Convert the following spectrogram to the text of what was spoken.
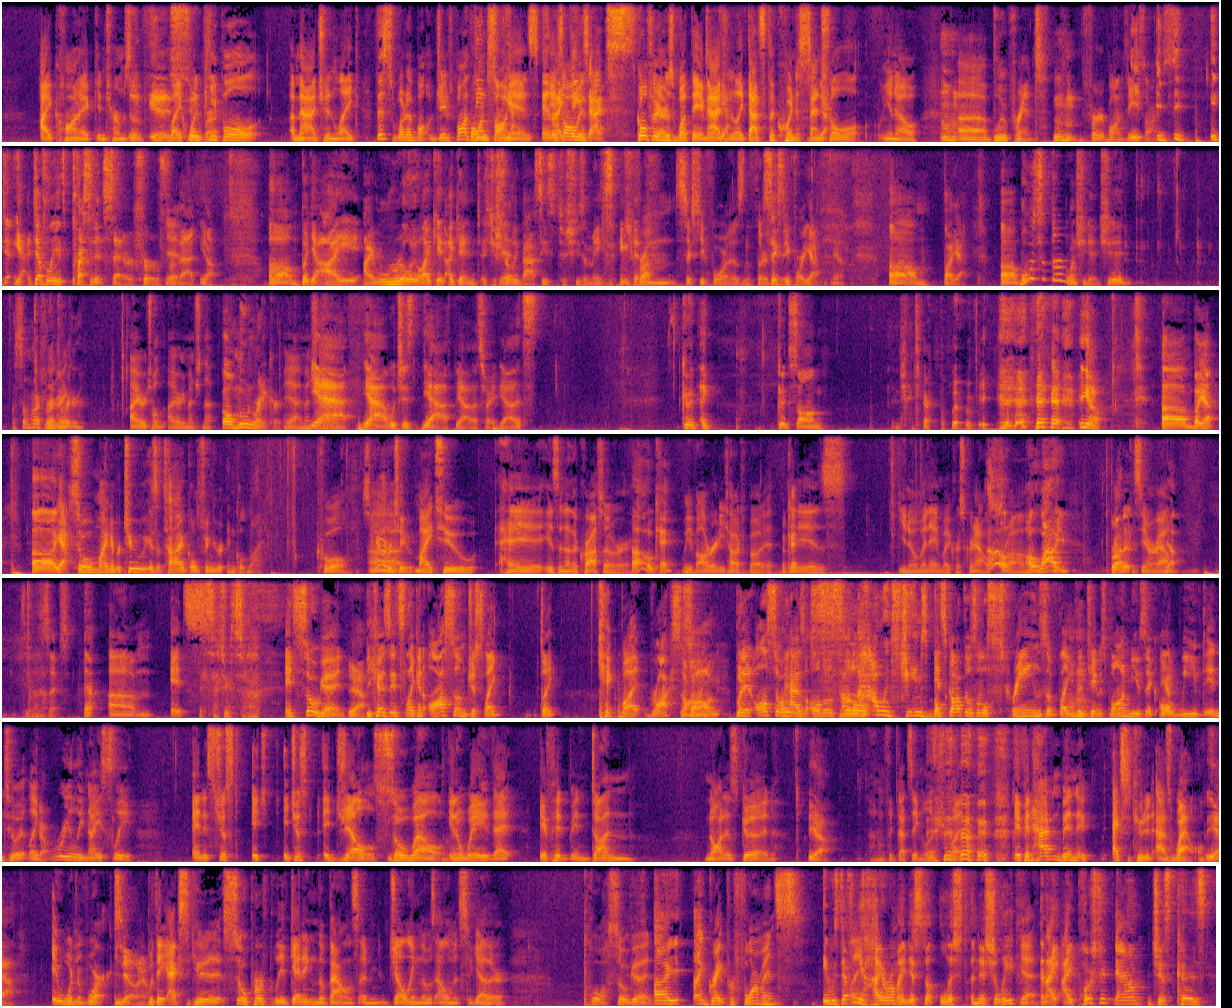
iconic in terms of like when people imagine like this is what a Bo- James Bond theme song yeah. is. and it's I always think that's Goldfinger is what they imagine. Yeah. Like that's the quintessential, you know, uh, blueprint for Bond theme Mm-hmm. it, songs. it, it, it, yeah, definitely it's precedent setter for for Yeah. that. Yeah. Um, but yeah, I I really like it. Again, Shirley Bassey's she's amazing. From '64, that was the third. 64, yeah, yeah. Um, but yeah, uh, what was the third one she did? She did somehow I forgot. to Moonraker. I already told. I already mentioned that. Oh, Moonraker. Yeah, I mentioned Yeah, yeah, which is yeah, yeah. That's right. Yeah, it's good. A good song. Terrible movie. you know. Um, but yeah, uh, yeah. So my number two is a tie: Goldfinger and Goldeneye. Cool. So you're number two. My two ha- is another crossover. Oh, okay. We've already talked about it. Okay. It is "You Know My Name" by Chris Cornell Oh, from oh wow, you brought it. Casino Royale, Yeah. 2006. Yeah. Um, it's Such a good song. it's so good. Yeah. Because it's like an awesome, just like like kick butt rock song, Song. but it also has all those Somehow little. it's James Bond. It's got those little strains of like the James Bond music all Mm-hmm. Yeah. weaved into it, like Yeah. really nicely, and it's just it it just it gels so Mm-hmm. well in a way that if it had been done not as good, yeah, I don't think that's English, but if it hadn't been executed as well, yeah. it wouldn't have worked. No, no. But they executed it so perfectly of getting the balance and gelling those elements together. Oh, so good. I I Great performance. it was definitely Like- higher on my list, list initially. Yeah. and I, I pushed it down just because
